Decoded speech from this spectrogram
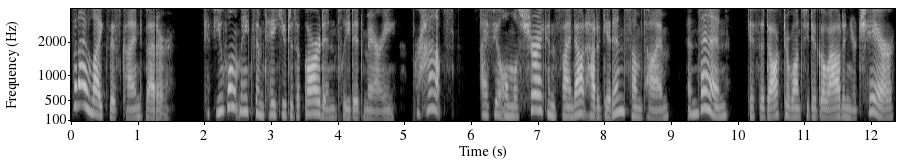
but I like this kind better. If you won't make them take you to the garden, pleaded Mary, perhaps I feel almost sure I can find out how to get in sometime, and then, if the doctor wants you to go out in your chair,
